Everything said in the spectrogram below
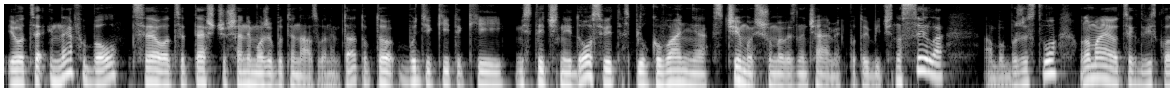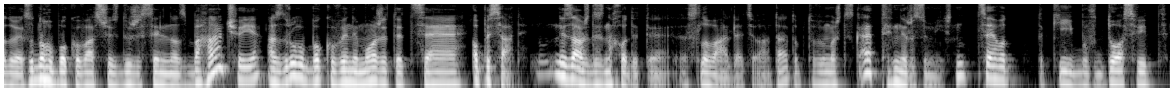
І оце ineffable – це оце те, що ще не може бути названим. Та? Тобто будь-який такий містичний досвід, спілкування з чимось, що ми визначаємо як потойбічна сила або божество, воно має оцих дві складових. З одного боку, вас щось дуже сильно збагачує, а з другого боку, ви не можете це описати. Ну, Не завжди знаходите слова для цього. Та? Тобто ви можете сказати, а ти не розумієш. Ну, це от такий був досвід.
